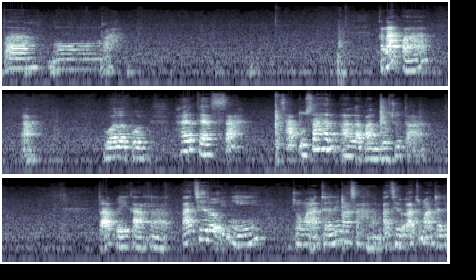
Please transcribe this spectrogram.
Termurah kenapa? Nah walaupun harga sah satu saham A 80 juta. Tapi karena Pajero ini cuma ada 5 saham Pajero A cuma ada 5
